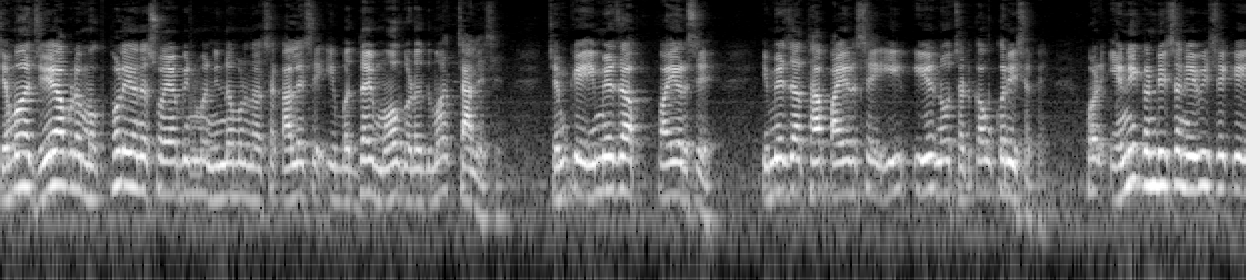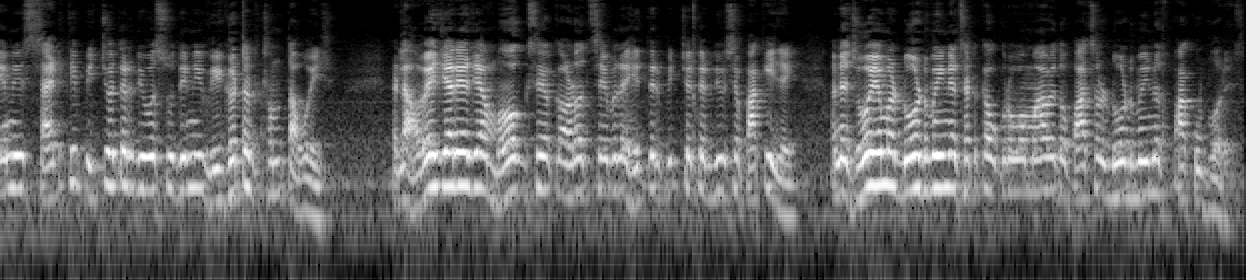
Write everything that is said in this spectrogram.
જેમાં જે આપણે મગફળી અને સોયાબીનમાં નિંદામણ નાશક આલે છે એ બધાય મગ અડદમાં ચાલે છે. જેમ કે ઇમેજા ફાયર છે ઇમેજા થા ફાયર છે એ એનો છંટકાવ કરી શકે. પણ એની કન્ડિશન એવી છે કે એની સાઠથી પિચોતેર દિવસ સુધીની વિઘટન ક્ષમતા હોય છે. એટલે હવે જ્યારે જે મગ છે કે અડદ છે, એ બધા સિત્તેર પિચોતેર દિવસે પાકી જાય અને જો એમાં દોઢ મહિને છંટકાવ કરવામાં આવે તો પાછળ દોઢ મહિનો જ પાક ઊભો રહેશે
